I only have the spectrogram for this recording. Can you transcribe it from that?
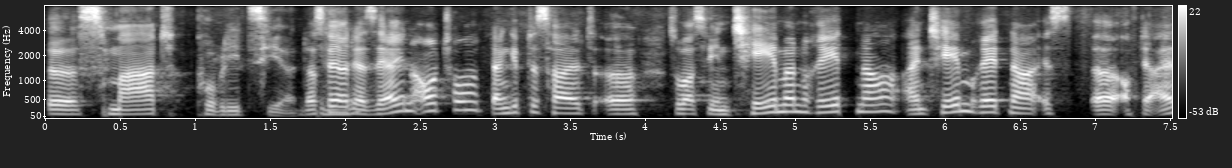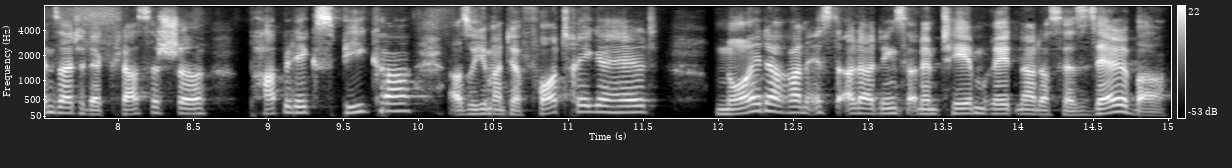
äh, smart publizieren. Das wäre mhm. der Serienautor. Dann gibt es halt äh, sowas wie einen Themenredner. Ein Themenredner ist äh, auf der einen Seite der klassische Public Speaker, also jemand, der Vorträge hält. Neu daran ist allerdings an dem Themenredner, dass er selber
